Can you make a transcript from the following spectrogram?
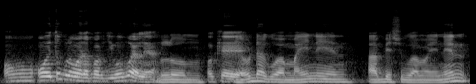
Oh, oh itu belum ada PUBG Mobile ya? belum Oke. ya udah gua mainin habis gua mainin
